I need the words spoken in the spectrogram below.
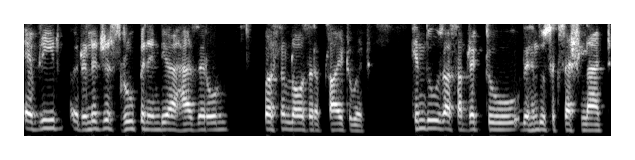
every religious group in India has their own personal laws that apply to it. Hindus are subject to the Hindu Succession Act.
